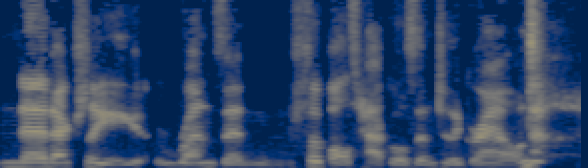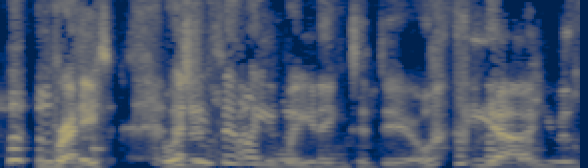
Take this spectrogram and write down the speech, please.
Ned actually runs and football tackles him to the ground. right. Which he's been like when- waiting to do. yeah, he was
